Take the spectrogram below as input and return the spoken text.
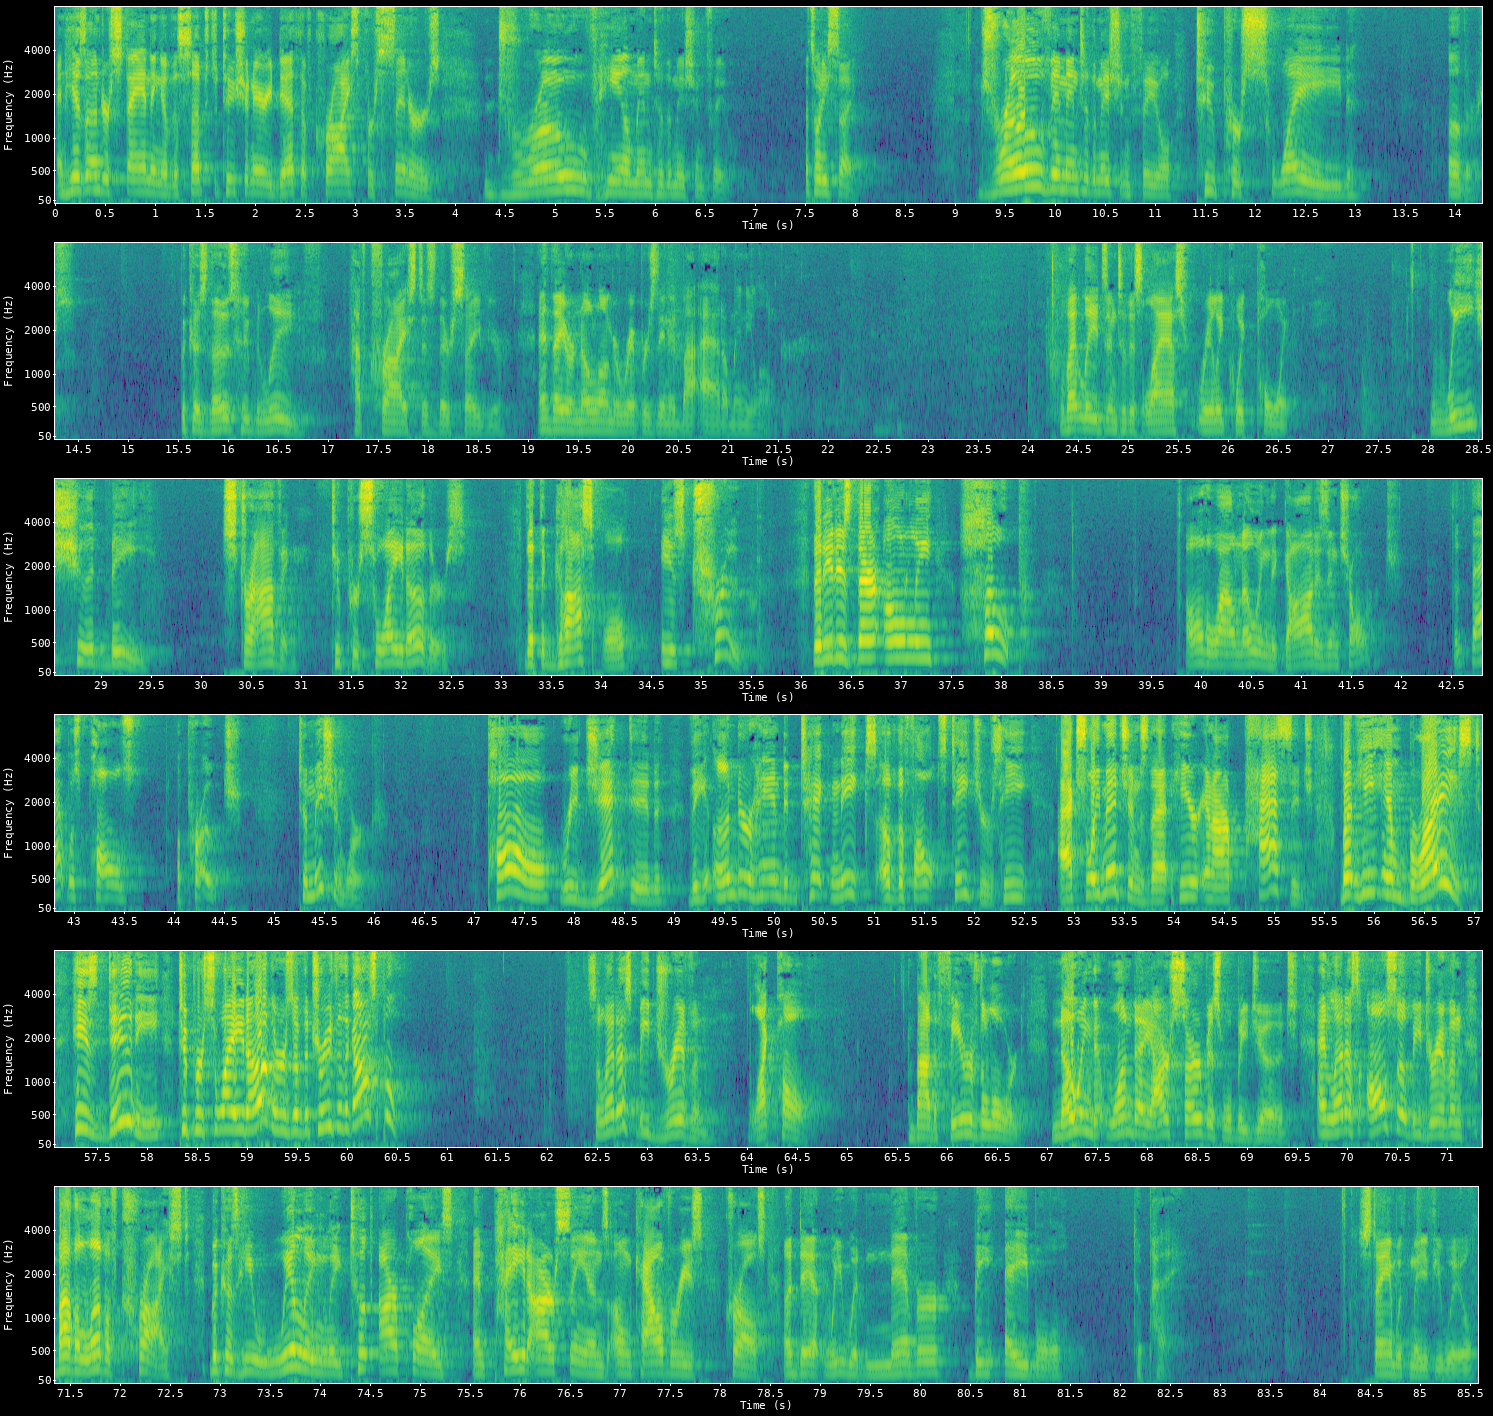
and his understanding of the substitutionary death of Christ for sinners drove him into the mission field. That's what he's saying. Drove him into the mission field to persuade others. Because those who believe have Christ as their Savior, and they are no longer represented by Adam any longer. Well, that leads into this last really quick point we should be striving to persuade others that the gospel is true, that it is their only hope, all the while knowing that God is in charge. That that was Paul's approach to mission work. Paul rejected the underhanded techniques of the false teachers. He actually mentions that here in our passage. But he embraced his duty to persuade others of the truth of the gospel. So let us be driven, like Paul, by the fear of the Lord, knowing that one day our service will be judged. And let us also be driven by the love of Christ, because he willingly took our place and paid our sins on Calvary's cross, a debt we would never be able to pay. Stand with me if you will.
